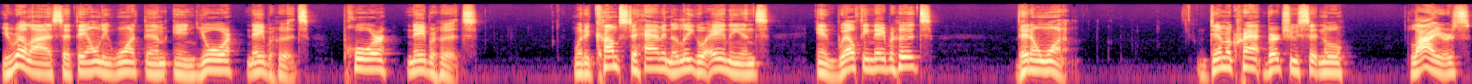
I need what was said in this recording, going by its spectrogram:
you realize that they only want them in your neighborhoods, poor neighborhoods. When it comes to having illegal aliens in wealthy neighborhoods, they don't want them. Democrat virtue signal liars,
